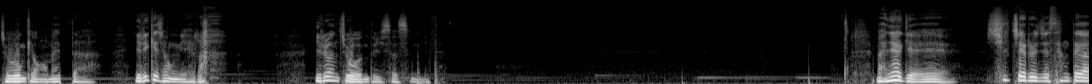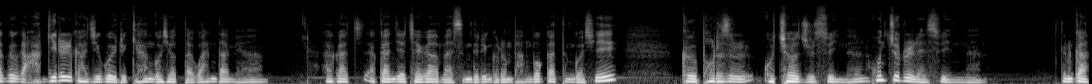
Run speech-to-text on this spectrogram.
좋은 경험했다. 이렇게 정리해라. 이런 조언도 있었습니다. 만약에 실제로 이제 상대가 그 아기를 가지고 이렇게 한 것이었다고 한다면 아까 아까 이제 제가 말씀드린 그런 방법 같은 것이 그 버릇을 고쳐줄 수 있는 혼쭐을 낼 수 있는 그러니까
